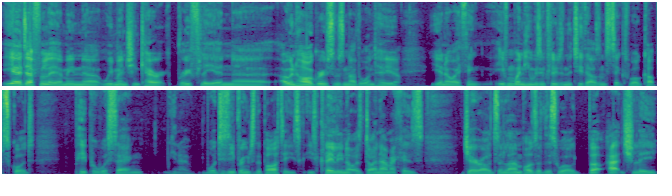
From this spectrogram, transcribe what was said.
Yeah, definitely. I mean, uh, we mentioned Carrick briefly, and uh, Owen Hargreaves was another one who, Yeah. you know, I think even when he was included in the 2006 World Cup squad, people were saying, you know, what does he bring to the party? He's, he's clearly not as dynamic as Gerrards and Lampards of this world. But actually,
